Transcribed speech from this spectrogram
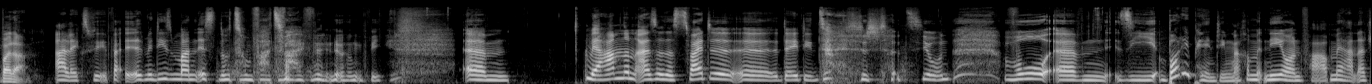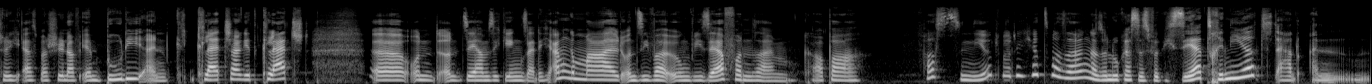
Weiter. Alex, wie- mit diesem Mann ist nur zum Verzweifeln irgendwie. Ähm, wir haben nun also das zweite äh, Date, die zweite Station, wo ähm, sie Bodypainting machen mit Neonfarben. Er hat natürlich erstmal schön auf ihren Booty einen Klatscher geklatscht. Äh, und, und sie haben sich gegenseitig angemalt und sie war irgendwie sehr von seinem Körper fasziniert, würde ich jetzt mal sagen. Also Lukas ist wirklich sehr trainiert. Er hat ein,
